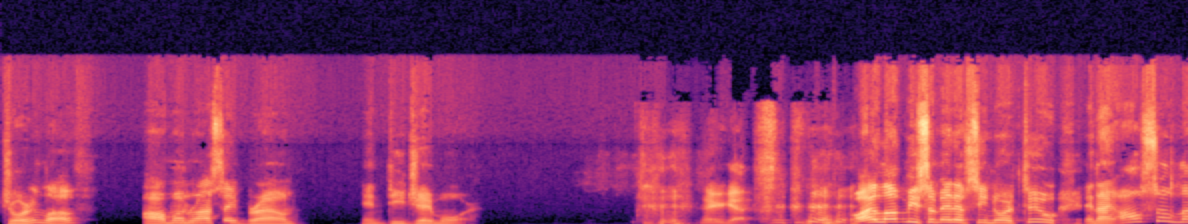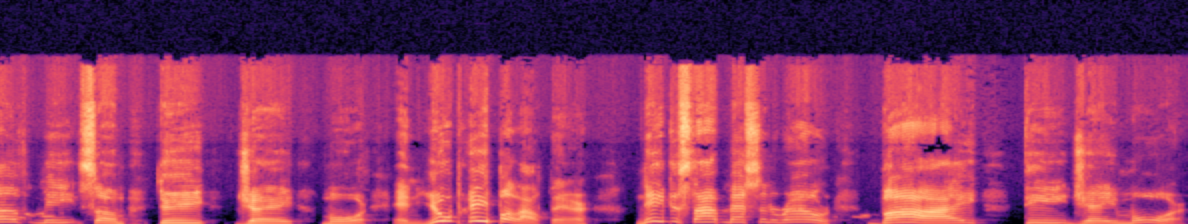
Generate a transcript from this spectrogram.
Jordan Love, Amon. Mm-hmm. Ross Brown, and DJ Moore. there you go. well, I love me some NFC North too, and I also love me some DJ Moore. And you people out there need to stop messing around. Buy DJ Moore.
